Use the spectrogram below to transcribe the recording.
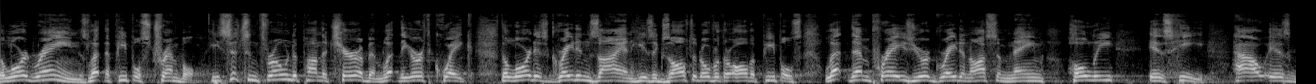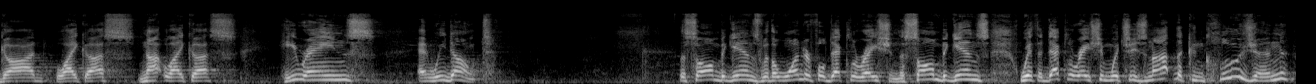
The Lord reigns, let the peoples tremble. He sits enthroned upon the cherubim, let the earth quake. The Lord is great in Zion, he is exalted over all the peoples. Let them praise your great and awesome name. Holy is he. How is God like us? Not like us. He reigns, and we don't. The psalm begins with a wonderful declaration. The psalm begins with a declaration which is not the conclusion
